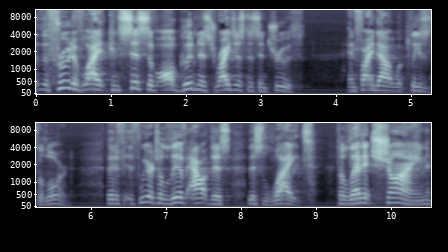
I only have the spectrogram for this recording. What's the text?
the fruit of light consists of all goodness, righteousness, and truth, and find out what pleases the Lord. That if, if we are to live out this, this light, to let it shine,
